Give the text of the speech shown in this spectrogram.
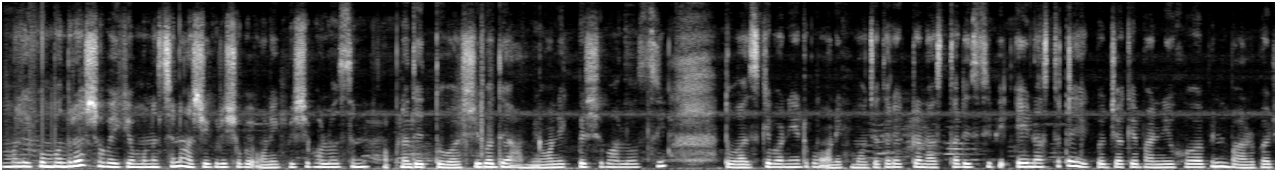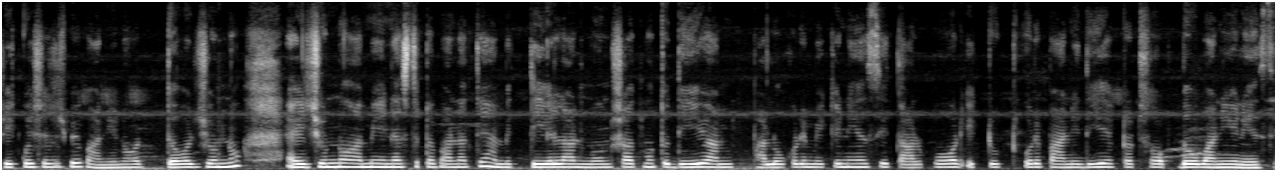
আসসালামু আলাইকুম বন্ধুরা, সবাই কেমন আছেন? আশা করি সবাই অনেক বেশি ভালো আছেন। আপনাদের তো আশীর্বাদে আমি অনেক বেশি ভালো আছি। তো আজকে বানিয়ে দেবো অনেক মজাদার একটা নাস্তা রেসিপি এই নাস্তাটা একবার যাকে বানিয়ে খাওয়াবেন বারবার রিকোয়েস্ট আসবে, বানিয়ে নেওয়ার দেওয়ার জন্য। এই জন্য আমি এই নাস্তাটা বানাতে আমি তেল আর নুন স্বাদ মতো দিয়ে আমি ভালো করে মেখে নিয়েছি। তারপর একটু একটু করে পানি দিয়ে একটা সফট ডো বানিয়ে নিয়েছি।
